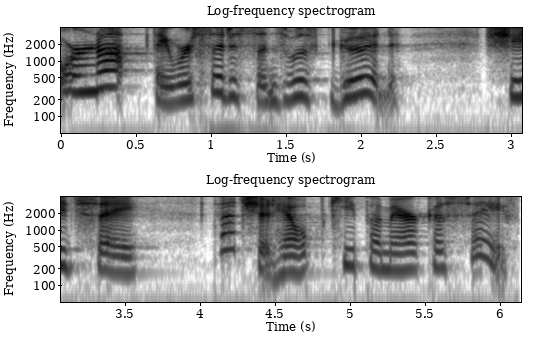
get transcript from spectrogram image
or not they were citizens, was good. She'd say, that should help keep America safe.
